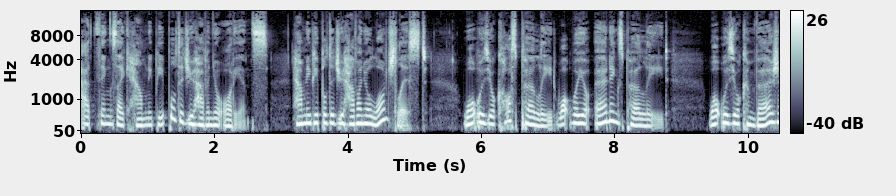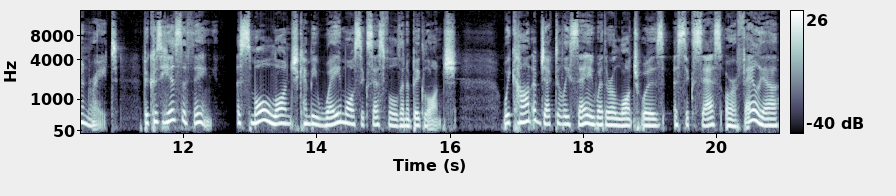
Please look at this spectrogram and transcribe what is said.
at things like how many people did you have in your audience? How many people did you have on your launch list? What was your cost per lead? What were your earnings per lead? What was your conversion rate? Because here's the thing a small launch can be way more successful than a big launch. We can't objectively say whether a launch was a success or a failure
